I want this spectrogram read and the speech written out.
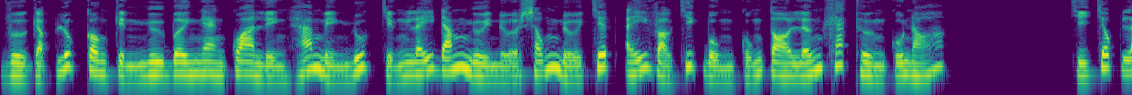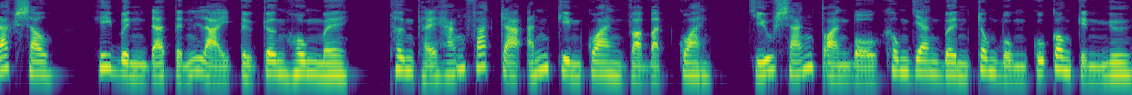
vừa gặp lúc con kình ngư bơi ngang qua liền há miệng nuốt chửng lấy đám người nửa sống nửa chết ấy vào chiếc bụng cũng to lớn khác thường của nó. Chỉ chốc lát sau, Hi Bình đã tỉnh lại từ cơn hôn mê, thân thể hắn phát ra ánh kim quang và bạch quang, chiếu sáng toàn bộ không gian bên trong bụng của con kình ngư.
